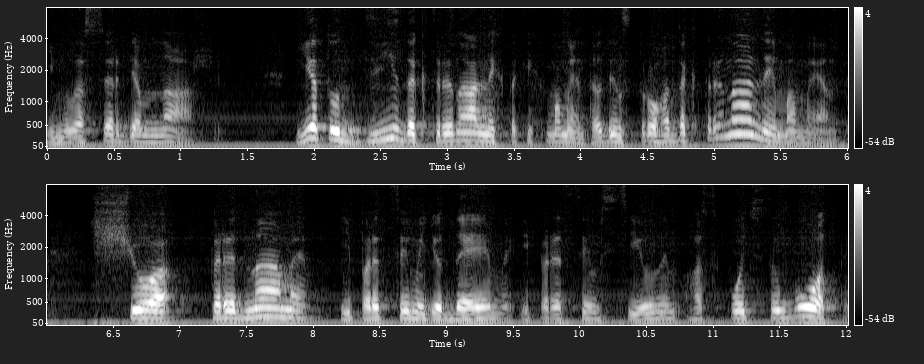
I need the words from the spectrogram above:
і милосердям нашим. Є тут дві доктринальних таких моменти. Один строго доктринальний момент, що перед нами і перед цими юдеями, і перед цим стіленим Господь суботи,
